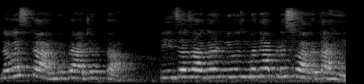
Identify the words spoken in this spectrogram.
नमस्कार मी प्राजक्ता. तिचा जागर न्यूजमध्ये आपले स्वागत आहे.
